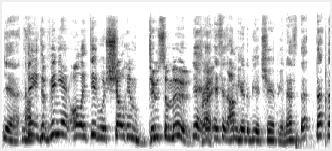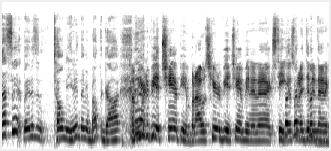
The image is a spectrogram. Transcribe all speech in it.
Yeah. The, the vignette, all it did was show him do some moves. yeah. right. It, it says I'm here to be a champion. That's that, that that's it. But it doesn't tell me anything about the guy. I'm And here I- to be a champion, but I was here to be a champion in NXT. But- Guess what I did in NXT?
